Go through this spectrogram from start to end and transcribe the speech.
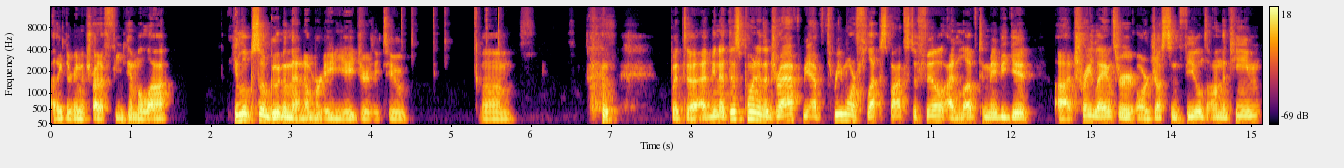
I think they're going to try to feed him a lot he looks so good in that number 88 jersey too. Um, but uh, I mean, at this point in the draft, we have three more flex spots to fill. I'd love to maybe get uh, Trey Lance or, or Justin Fields on the team.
